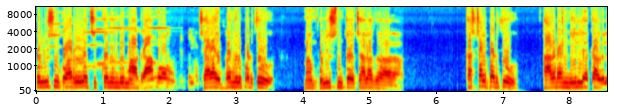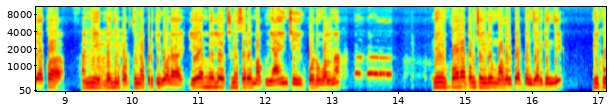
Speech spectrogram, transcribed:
పొల్యూషన్ కోరల్లో చిక్కొని ఉండి మా గ్రామం చాలా ఇబ్బందులు పడుతూ మా పొల్యూషన్తో చాలా కష్టాలు పడుతూ తాగడానికి నీళ్ళు లేక అవి లేక అన్ని ఇబ్బందులు పడుతున్నప్పటికీ కూడా ఏ ఎమ్మెల్యే వచ్చినా సరే మాకు న్యాయం చేయకపోవడం వలన నేను పోరాటం చేయడం మొదలు పెట్టడం జరిగింది. మీకు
